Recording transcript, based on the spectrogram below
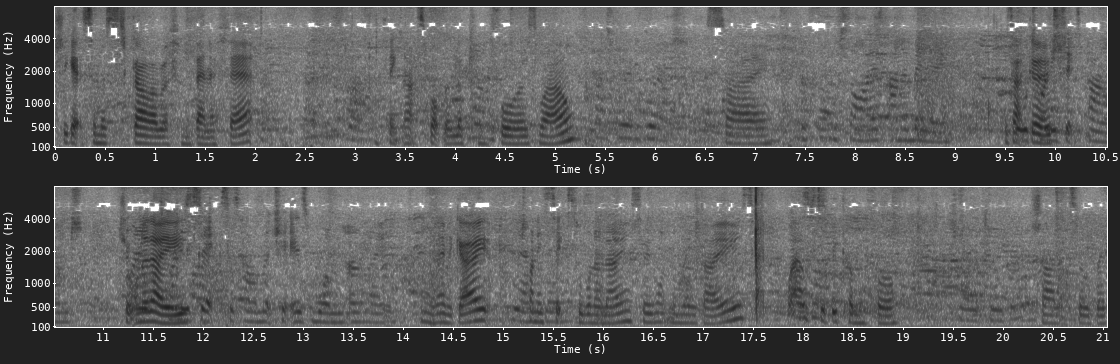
She gets a mascara from Benefit. I think that's what we're looking for as well. So, The full size and a mini. is that good? Twenty-six pounds. Do you want one of those? Twenty-six is how much it is one alone. Oh, there we go. Yeah. 26 for one of those, so we want them all those. What else did we come for? Charlotte Tilbury. Charlotte Tilbury.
